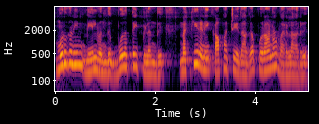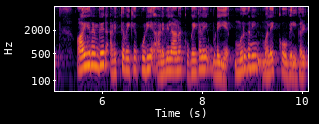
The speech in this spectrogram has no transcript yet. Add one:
முருகனின் வேல் வந்து பூதத்தை பிளந்து நக்கீரனை காப்பாற்றியதாக புராண வரலாறு. ஆயிரம் பேர் அடைத்து வைக்கக்கூடிய அளவிலான குகைகளை உடைய முருகனின் மலைக்கோவில்கள்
